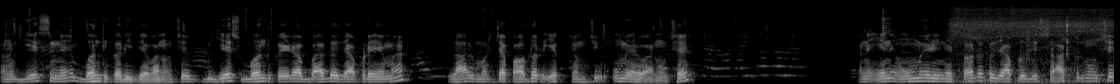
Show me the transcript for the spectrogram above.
અને ગેસને બંધ કરી દેવાનું છે. ગેસ બંધ કર્યા બાદ જ આપણે એમાં લાલ મરચાં પાવડર એક ચમચી ઉમેરવાનું છે. અને એને ઉમેરીને તરત જ આપણું જે શાકનું છે,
